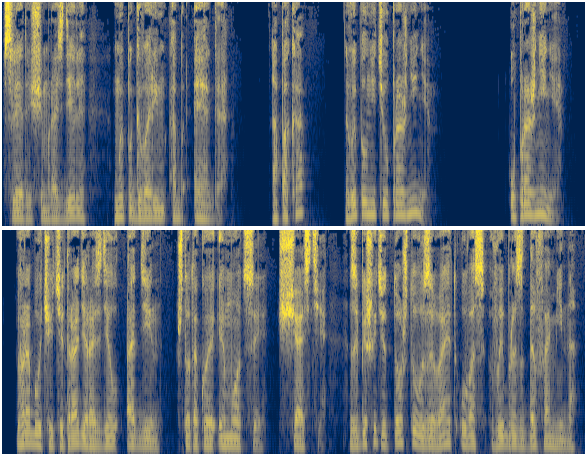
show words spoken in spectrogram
В следующем разделе мы поговорим об эго. А пока выполните упражнение. Упражнение. В рабочей тетради раздел 1 «Что такое эмоции? Счастье?» Запишите то, что вызывает у вас выброс дофамина –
